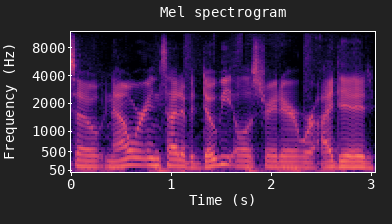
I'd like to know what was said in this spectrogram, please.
So now we're inside of Adobe Illustrator where I did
